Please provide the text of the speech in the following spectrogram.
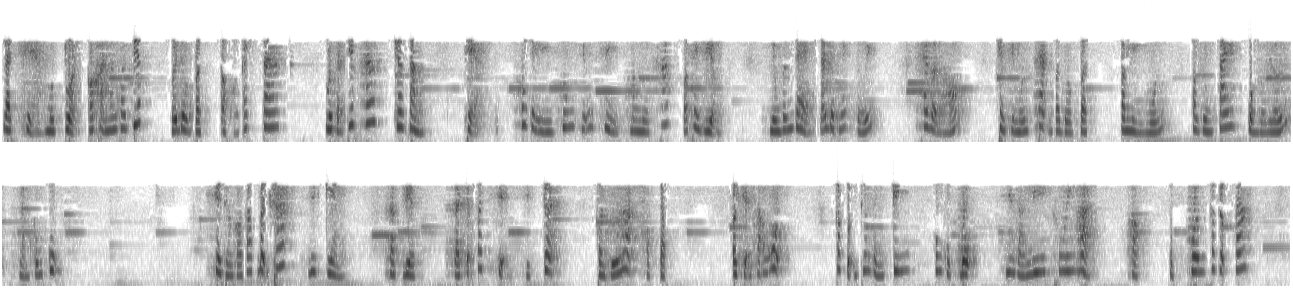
là trẻ một tuổi có khả năng giao tiếp với đồ vật ở khoảng cách xa. Một giả thiết khác cho rằng trẻ không thể hình dung những gì mà người khác có thể hiểu. Những vấn đề đã được nhắc tới. Thay vào đó, trẻ chỉ muốn chạm vào đồ vật và mình muốn hoặc dùng tay của người lớn làm công cụ. Trẻ thường có các bệnh khác đi kèm, đặc biệt là chậm phát triển trí tuệ, còn rối loạn học tập. Ở trẻ xã hội, các tổn thương thần kinh dáng đi không linh hoạt hoặc tập khuôn các động tác.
